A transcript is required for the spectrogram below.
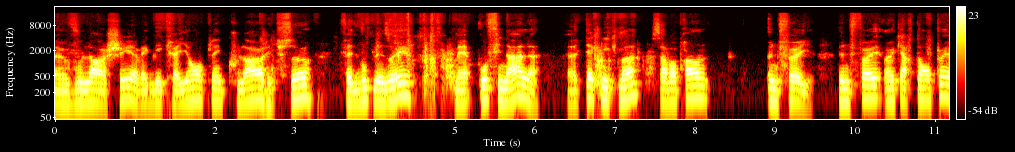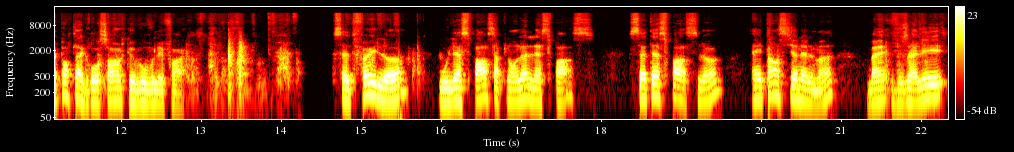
euh, vous lâcher avec des crayons plein de couleurs et tout ça, faites-vous plaisir. Mais au final, euh, techniquement, ça va prendre une feuille. Une feuille, un carton, peu importe la grosseur que vous voulez faire. Cette feuille-là, ou l'espace, appelons-le l'espace, cet espace-là, intentionnellement, ben, vous allez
